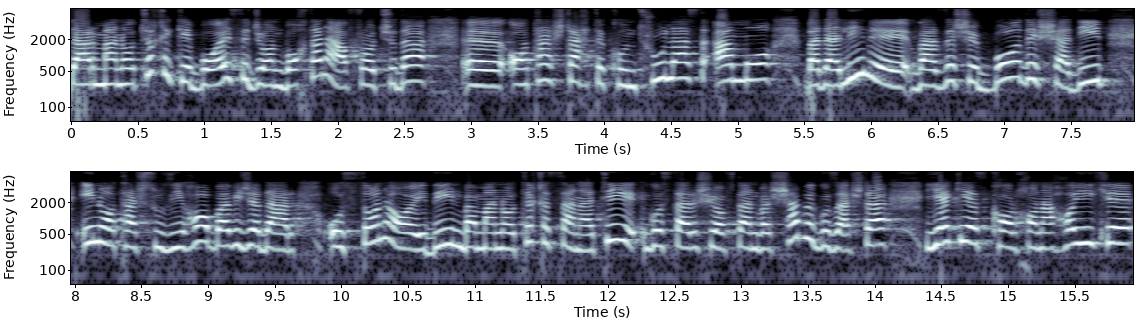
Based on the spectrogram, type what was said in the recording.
در مناطقی که باعث جان باختن افراد شده آتش تحت کنترل است. اما به دلیل وزش باد شدید این آتش سوزی ها به ویژه در استان آیدین به مناطق صنعتی گسترش یافتن و شب گذشته یکی از کارخانه هایی که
